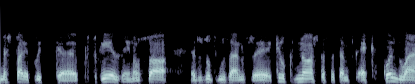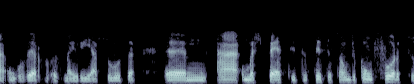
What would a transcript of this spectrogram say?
na história política portuguesa, e não só dos últimos anos, aquilo que nós constatamos é que quando há um governo de maioria absoluta, um, há uma espécie de sensação de conforto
